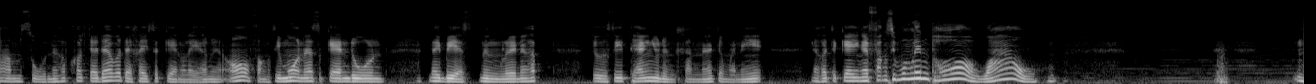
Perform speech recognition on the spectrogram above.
ตามศูนย์นะครับ เข้าใจได้ว่าแต่ใครสแกนอะไรครับเนี่ยอ๋อฝั่งซิโมนนะสแกนดูในเบสหนึ่งเลยนะครับ เจอซีดแท้งอยู่หนึ่งคันนะจังหวะนี้ แล้วเขาจะแก้ยังไงฝั่งซิโมนเล่นท่อว้าวอื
